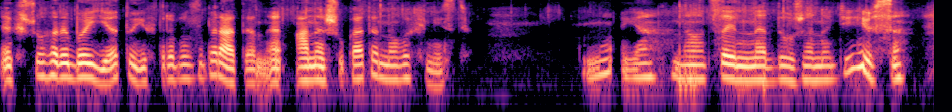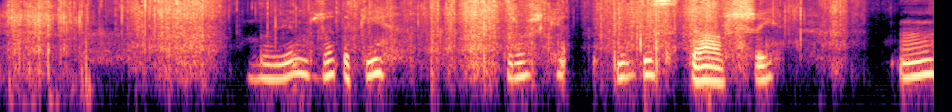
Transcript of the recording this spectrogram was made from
Якщо гриби є, то їх треба збирати, а не, шукати нових місць. Ну, я на оцей не дуже надіюся, бо він вже такий трошки підуставший. А,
